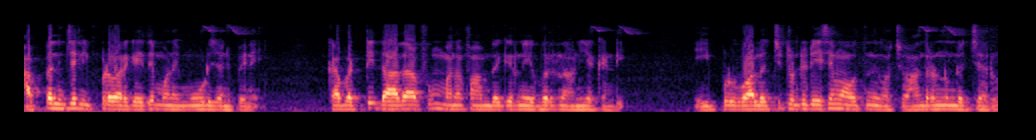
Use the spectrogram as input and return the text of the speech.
అప్పటి నుంచి ఇప్పటి వరకు అయితే మన మూడు చనిపోయినాయి. కాబట్టి దాదాపు మన ఫామ్ దగ్గరని ఎవరు రానియకండి. ఇప్పుడు వాళ్ళు వచ్చి ట్వంటీ డేస్ ఏమో అవుతుంది కావచ్చు. ఆంధ్ర నుండి వచ్చారు.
